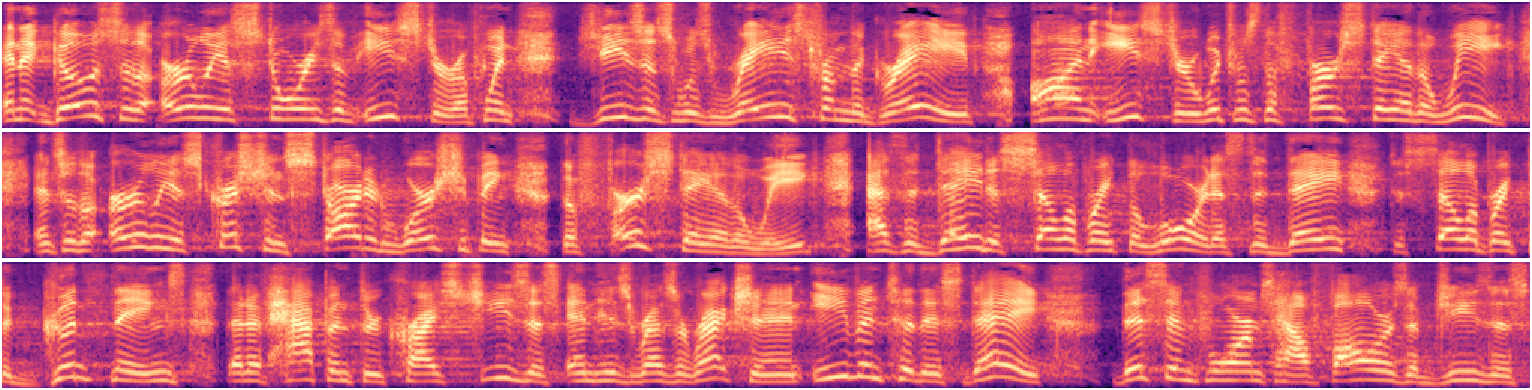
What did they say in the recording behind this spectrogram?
And it goes to the earliest stories of Easter, of when Jesus was raised from the grave on Easter, which was the first day of the week. And so the earliest Christians started worshiping the first day of the week as a day to celebrate the Lord Lord. It's the day to celebrate the good things that have happened through Christ Jesus and his resurrection. And even to this day, this informs how followers of Jesus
